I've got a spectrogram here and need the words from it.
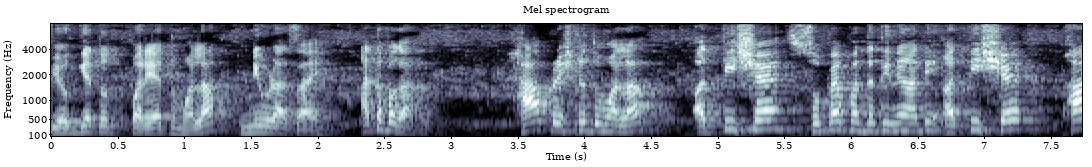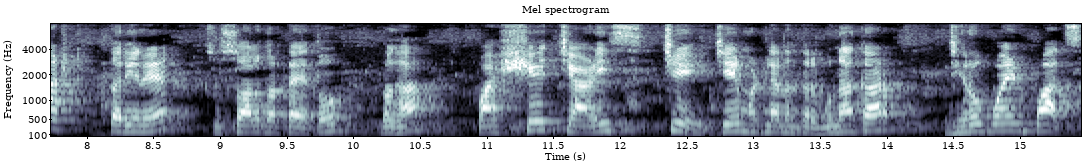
योग्य तो पर्याय तुम्हाला निवडायचा आहे. आता बघा हा प्रश्न तुम्हाला अतिशय सोप्या पद्धतीने आणि अतिशय फास्ट तऱ्हेने सॉल्व करता येतो. बघा पाचशे चाळीसचे चे म्हटल्यानंतर गुणाकार झिरो पॉईंट पाच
